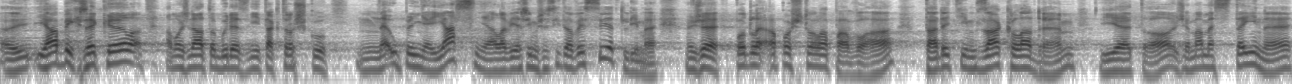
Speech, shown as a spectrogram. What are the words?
e, já bych řekl, a možná to bude znít tak trošku neúplně jasně, ale věřím, že si to vysvětlíme, že podle apoštola Pavla tady tím základem je to, že máme stejné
